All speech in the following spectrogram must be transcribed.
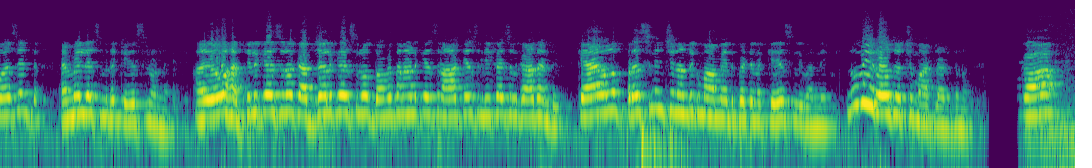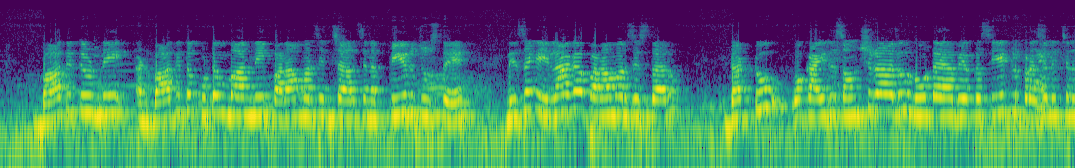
పర్సెంట్ ఎమ్మెల్యేస్ మీద కేసులు ఉన్నాయి అదేవో హత్యల కేసులో కబ్జాల కేసులో దొంగతనాల కేసులు ఆ కేసులు ఈ కేసులు కాదండి. కేవలం ప్రశ్నించినందుకు మా మీద పెట్టిన కేసులు ఇవన్నీ. నువ్వు ఈ రోజు వచ్చి మాట్లాడుతున్నావు. ఒక బాధితుడిని అండ్ బాధిత కుటుంబాన్ని పరామర్శించాల్సిన తీరు చూస్తే నిజంగా ఇలాగా పరామర్శిస్తారు. దట్టు ఒక ఐదు సంవత్సరాలు నూట యాభై ఒక్క సీట్లు ప్రజలు ఇచ్చిన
